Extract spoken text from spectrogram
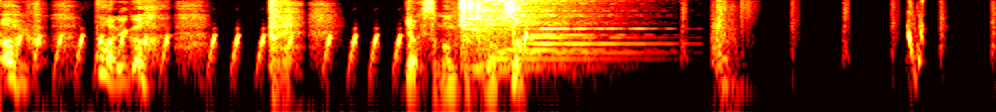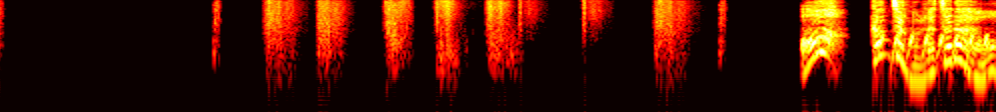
아이고, 다리가. 그래, 여기서 멈출 수 없어. 깜짝 놀랐잖아요.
